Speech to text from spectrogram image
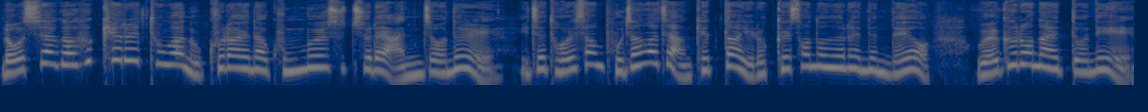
러시아가 흑해를 통한 우크라이나 곡물 수출의 안전을 이제 더 이상 보장하지 않겠다 이렇게 선언을 했는데요. 왜 그러나 했더니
